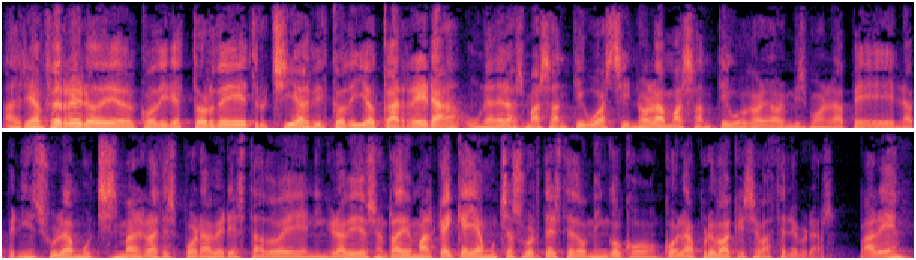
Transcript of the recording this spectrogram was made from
Adrián Ferrero, de- codirector de Truchillas Vizcodillo Carrera, una de las más antiguas, si no la más antigua que hay ahora mismo en la, pe- en la península. Muchísimas gracias por haber estado en Ingrávidos en Radio Marca y que haya mucha suerte este domingo con, con la prueba que se va a celebrar. ¿Vale?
